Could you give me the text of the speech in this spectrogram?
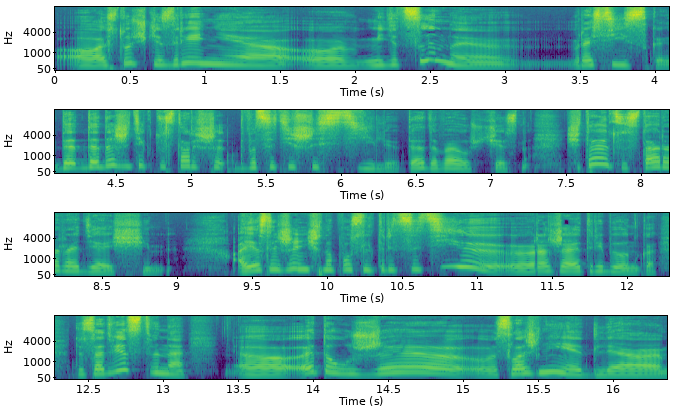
э, с точки зрения э, медицины российской, да, да даже те, кто старше 26 лет, да, давай уж честно, считаются старородящими. А если женщина после 30 э, рожает ребенка, то, соответственно, это уже сложнее для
